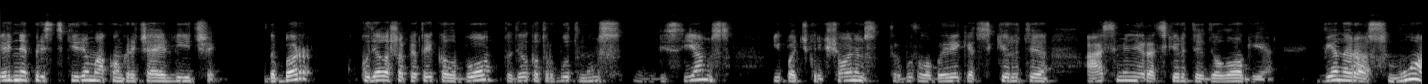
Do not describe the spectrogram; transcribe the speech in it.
ir nepriskirimą konkrečiai lyčiai. Dabar, kodėl aš apie tai kalbu, todėl kad turbūt mums visiems, ypač krikščionėms, turbūt labai reikia atskirti asmenį ir atskirti ideologiją. Viena yra asmuo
